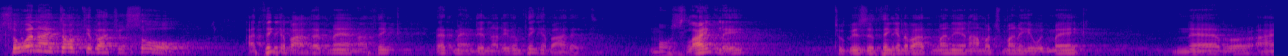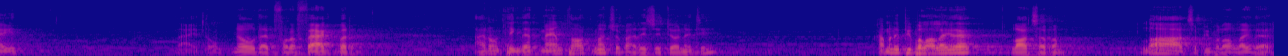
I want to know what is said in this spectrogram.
So when I talk to you about your soul, I think about that man. I think that man did not even think about it. Most likely, too busy thinking about money and how much money he would make. Never, I, I don't know that for a fact, but I don't think that man thought much about his eternity. How many people are like that? Lots of them. Lots of people are like that.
